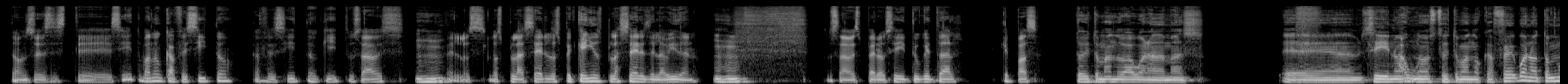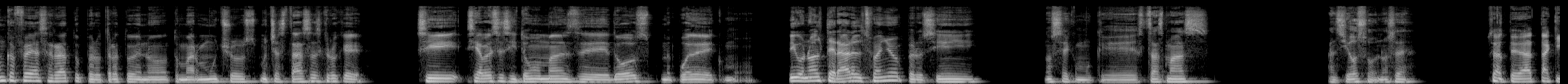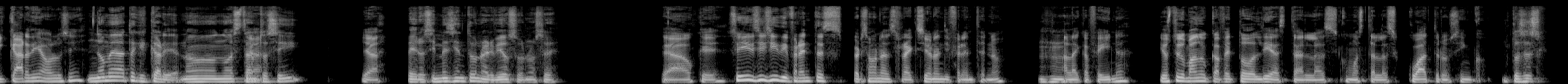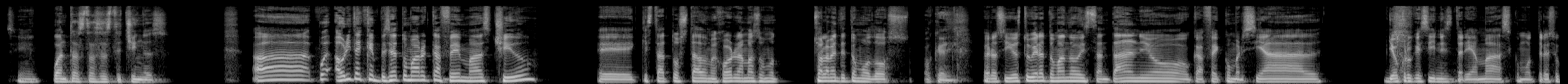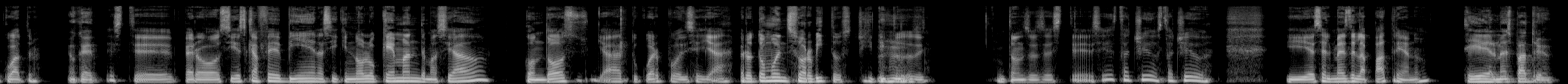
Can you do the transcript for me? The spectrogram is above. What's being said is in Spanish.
Entonces, este, sí, tomando un cafecito, cafecito aquí, tú sabes, los, los placeres, los pequeños placeres de la vida, ¿no? Tú sabes, pero sí, ¿tú qué tal? ¿Qué pasa? Estoy tomando agua nada más. Eh, sí, no, no estoy tomando café. Bueno, tomé un café hace rato, pero trato de no tomar muchos, muchas tazas. Creo que sí, sí, a veces si tomo más de dos, me puede como, digo, no alterar el sueño, pero sí, no sé, como que estás más ansioso, no sé. O sea, ¿te da taquicardia o algo así? No me da taquicardia, no, no es tanto así. Ya. Pero sí me siento nervioso, no sé. Ya, ok. Sí, sí, sí, diferentes personas reaccionan diferente, ¿no? A la cafeína. Yo estoy tomando café todo el día, hasta las, como hasta las 4 o 5. Entonces, sí. ¿cuántas tazas te chingas? Ah, pues ahorita que empecé a tomar café más chido, eh, que está tostado mejor, nada más tomo, solamente tomo dos. Ok. Pero si yo estuviera tomando instantáneo o café comercial, yo creo que sí necesitaría más, como tres o cuatro. Ok. Este, pero si es café bien, así que no lo queman demasiado, con dos ya tu cuerpo dice ya. Pero tomo en sorbitos chiquititos. Entonces, este, sí, está chido, está chido. Y es el mes de la patria, ¿no? Sí, el mes patrio.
